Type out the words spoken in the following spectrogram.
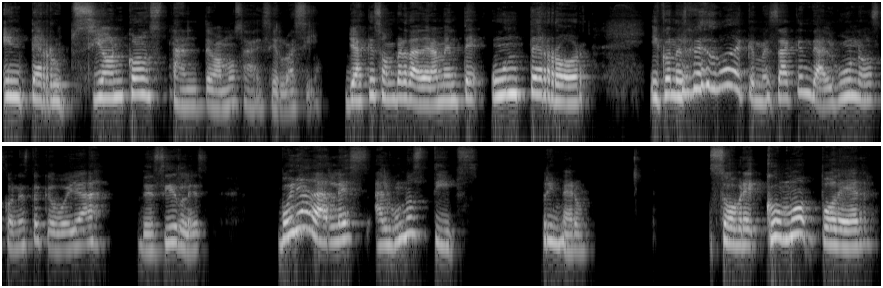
interrupción constante, vamos a decirlo así ya que son verdaderamente un terror y con el riesgo de que me saquen de algunos con esto que voy a decirles, voy a darles algunos tips primero sobre cómo poder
